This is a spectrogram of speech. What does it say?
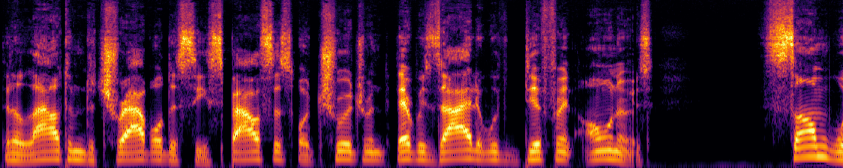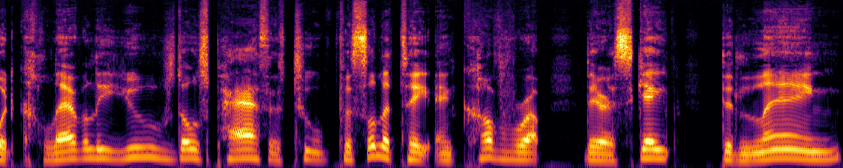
that allowed them to travel to see spouses or children that resided with different owners. Some would cleverly use those passes to facilitate and cover up their escape, delaying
